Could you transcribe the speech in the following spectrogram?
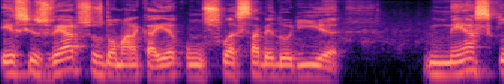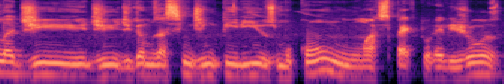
esses versos do Khayyam, com sua sabedoria, mescla de, de, digamos assim, de empirismo com um aspecto religioso,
